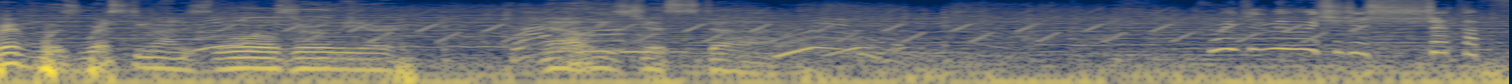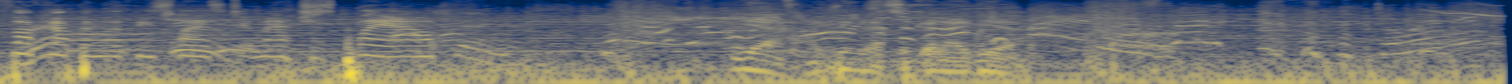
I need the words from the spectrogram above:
Rev was resting on his laurels earlier. Now he's just, uh, We, should- we should just shut the fuck up and let these last two matches play out. Yeah, I think that's a good idea.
